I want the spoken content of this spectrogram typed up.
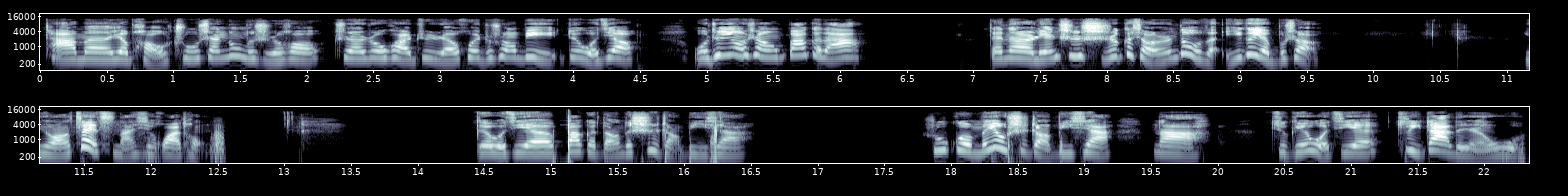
他们要跑出山洞的时候，吃完肉块巨人挥着双臂对我叫：“我正要上巴格达，在那儿连吃十个小人豆子，一个也不剩。”女王再次拿起话筒：“给我接巴格达的市长陛下。如果没有市长陛下，那就给我接最大的人物。”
